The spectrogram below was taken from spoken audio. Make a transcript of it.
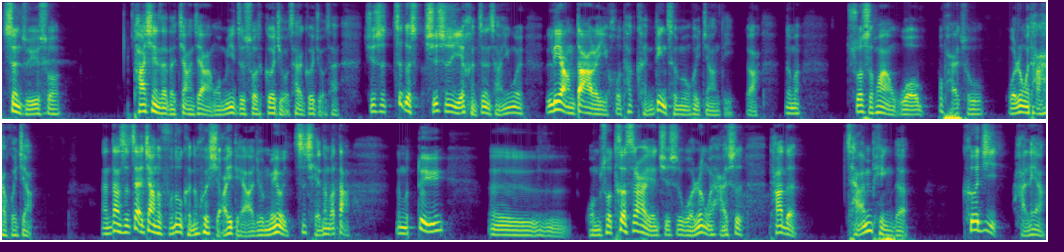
甚至于说，它现在的降价，我们一直说割韭菜，割韭菜，其实这个其实也很正常，因为量大了以后，它肯定成本会降低，对吧？那么说实话，我不排除，我认为它还会降，嗯，但是再降的幅度可能会小一点啊，就没有之前那么大。那么对于呃我们说特斯拉而言，其实我认为还是它的产品的科技含量，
